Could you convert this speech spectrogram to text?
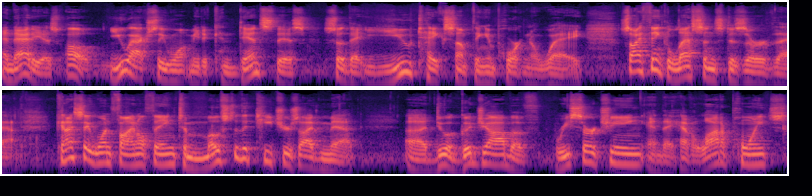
And that is, oh, you actually want me to condense this so that you take something important away. So I think lessons deserve that. Can I say one final thing? To most of the teachers I've met, uh, do a good job of researching and they have a lot of points,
